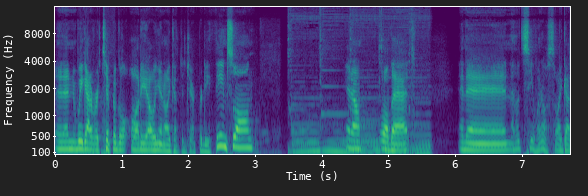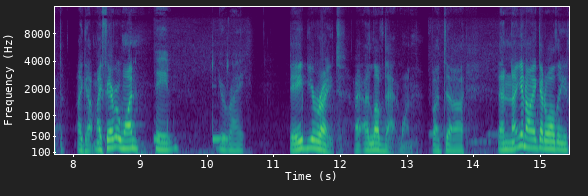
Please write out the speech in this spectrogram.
and then we got our typical audio. You know, I got the Jeopardy theme song. You know, all that, and then let's see what else. So I got the, I got my favorite one. Babe, you're right. Babe, you're right. I, I love that one. But uh, then uh, you know I got all the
